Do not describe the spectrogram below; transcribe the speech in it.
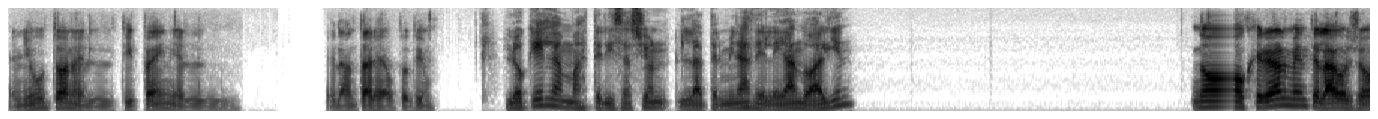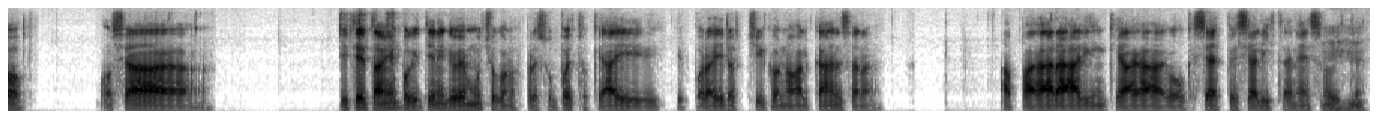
el Newton, el T-Pain y el, el Antares Autotune. Lo que es la masterización, ¿la terminás delegando a alguien? No, generalmente la hago yo. O sea, viste, también porque tiene que ver mucho con los presupuestos que hay, que por ahí los chicos no alcanzan a, a pagar a alguien que haga o que sea especialista en eso. ¿viste?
